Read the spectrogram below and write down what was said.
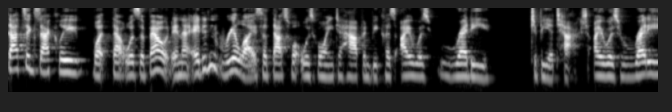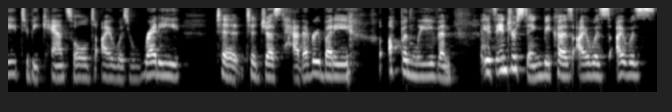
that's exactly what that was about. And I, I didn't realize that that's what was going to happen because I was ready to be attacked. I was ready to be canceled. I was ready to, to just have everybody up and leave. And it's interesting because I was, I was,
